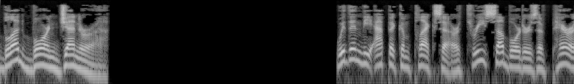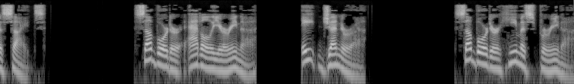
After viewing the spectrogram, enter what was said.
Blood-borne genera Within the Apicomplexa are three suborders of parasites, Suborder Adeleorina 8 genera. Suborder Hemosporina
